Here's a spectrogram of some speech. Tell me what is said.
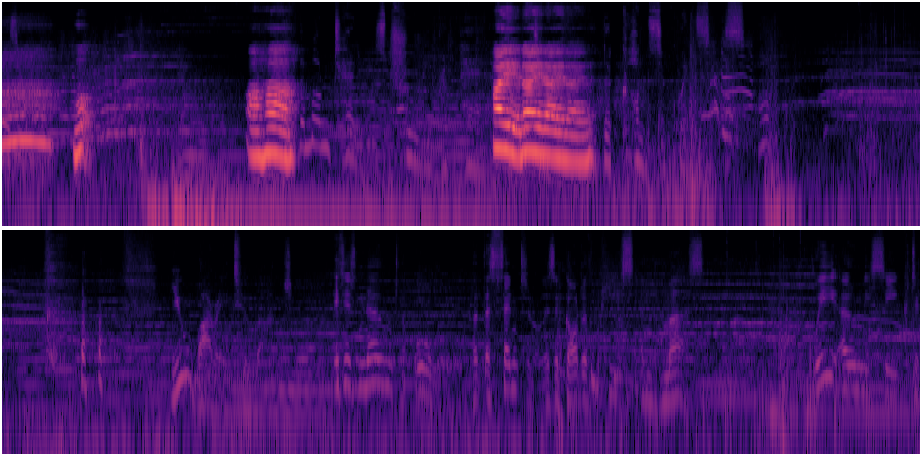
Disaster like that of ten years Aha. The Montellis truly prepared Hayır hayır hayır hayır. the consequences. You worry too much. It is known to all that the Sentinel is a god of peace and mercy. We only seek to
